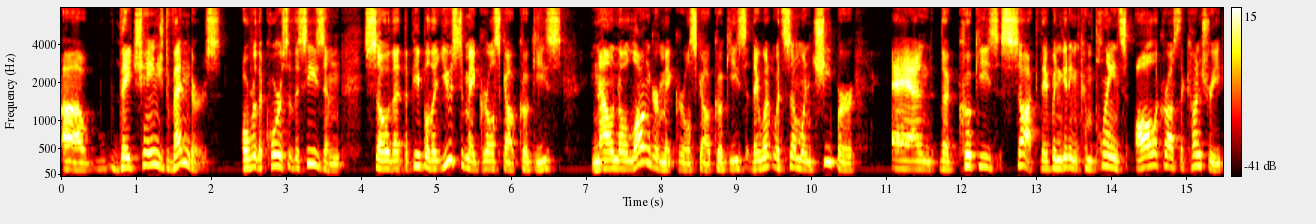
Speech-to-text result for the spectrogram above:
uh, they changed vendors over the course of the season so that the people that used to make Girl Scout cookies now no longer make Girl Scout cookies. They went with someone cheaper and the cookies suck. They've been getting complaints all across the country.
